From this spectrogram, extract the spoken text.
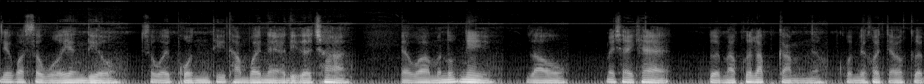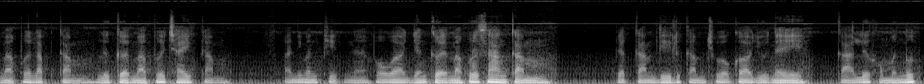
เรียกว่าเสวยอย่างเดียว เสวยผลที่ทำไว้ในอดีตชาติ แต่ว่ามนุษย์นี่เราไม่ใช่แค่เกิดมาเพื่อรับกรรมนะคนไม่เข้าใจว่าเกิดมาเพื่อรับกรรม หรือเกิดมาเพื่อใช้กรรม อันนี้มันผิดนะเพราะว่ายังเกิดมาเพื่อสร้างกรรมจะกรรมดีหรือกรรมชั่วก็อยู่ในการเลือกของมนุษย์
